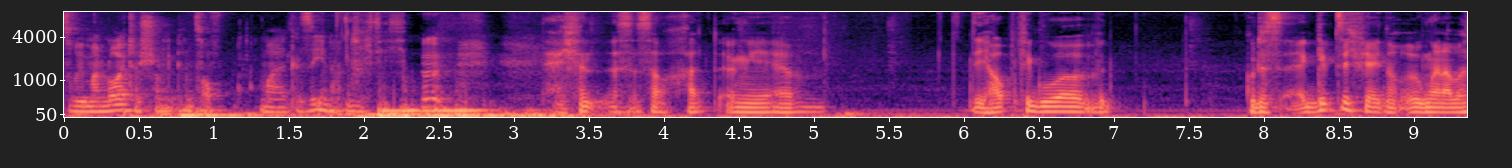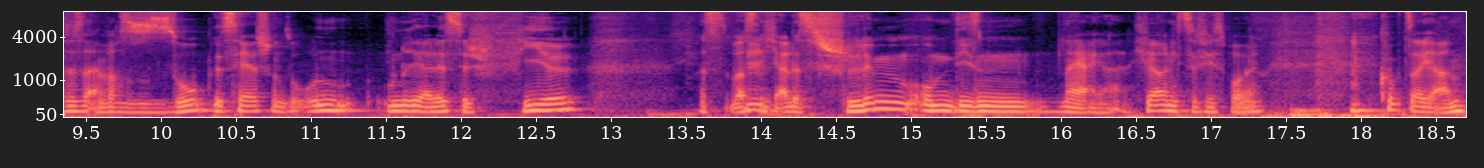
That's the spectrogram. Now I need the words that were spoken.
So wie man Leute schon ganz oft mal gesehen hat. Richtig. Ja, ich finde, es ist auch halt irgendwie, äh, die Hauptfigur, gut, es ergibt sich vielleicht noch irgendwann, aber es ist einfach so bisher schon so un, unrealistisch viel, was, was Hm. nicht alles schlimm um diesen, naja, egal, ich will auch nicht zu viel spoilern. Guckt es euch an.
